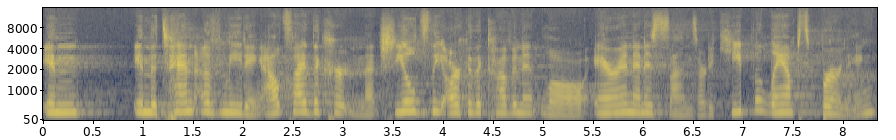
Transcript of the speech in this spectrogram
in in the tent of meeting, outside the curtain that shields the Ark of the Covenant law, Aaron and his sons are to keep the lamps burning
